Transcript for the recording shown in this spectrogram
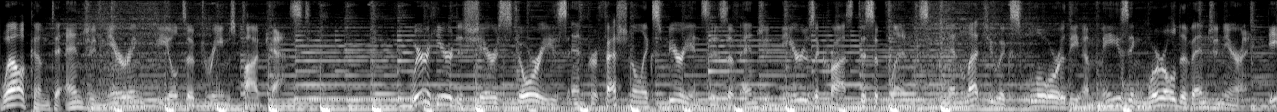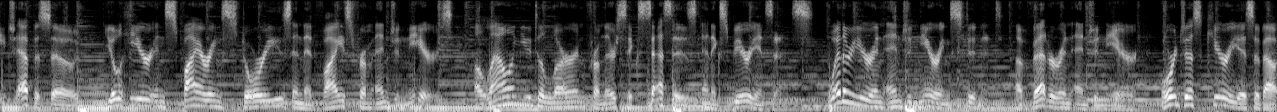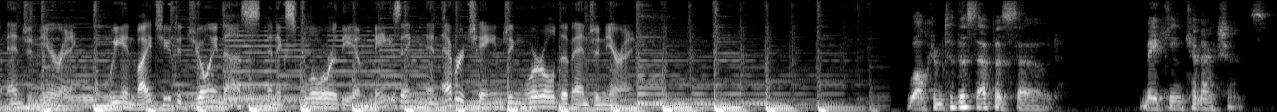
Welcome to Engineering Fields of Dreams podcast. We're here to share stories and professional experiences of engineers across disciplines and let you explore the amazing world of engineering. Each episode, you'll hear inspiring stories and advice from engineers, allowing you to learn from their successes and experiences. Whether you're an engineering student, a veteran engineer, or just curious about engineering, we invite you to join us and explore the amazing and ever changing world of engineering. Welcome to this episode, Making Connections,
